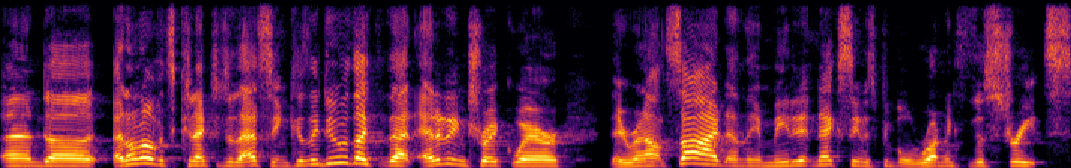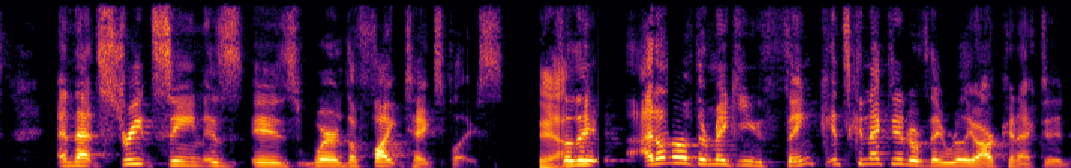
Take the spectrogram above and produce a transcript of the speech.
And uh I don't know if it's connected to that scene because they do like that editing trick where they run outside and the immediate next scene is people running through the streets. And that street scene is is where the fight takes place. Yeah. So they I don't know if they're making you think it's connected or if they really are connected.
